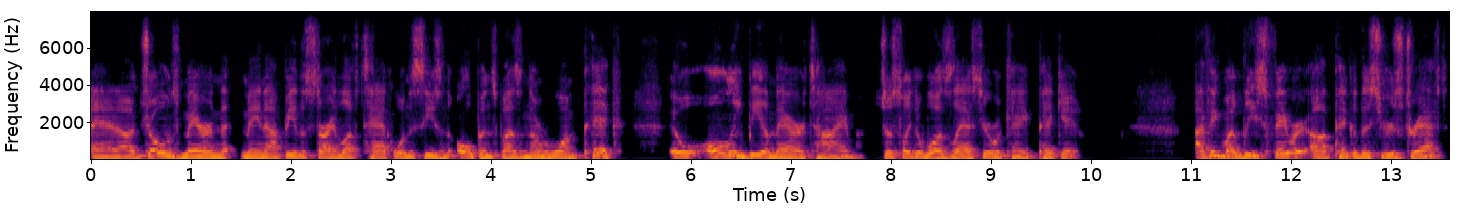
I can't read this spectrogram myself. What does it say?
and uh, Jones may or may not be the starting left tackle when the season opens, but as a number one pick, it will only be a matter of time, just like it was last year with Kenny Pickett. I think my least favorite uh, pick of this year's draft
